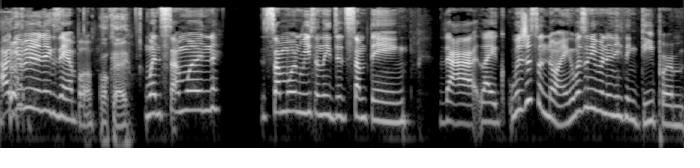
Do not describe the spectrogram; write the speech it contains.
I'll give you an example. okay. When someone someone recently did something that like was just annoying. It wasn't even anything deep or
